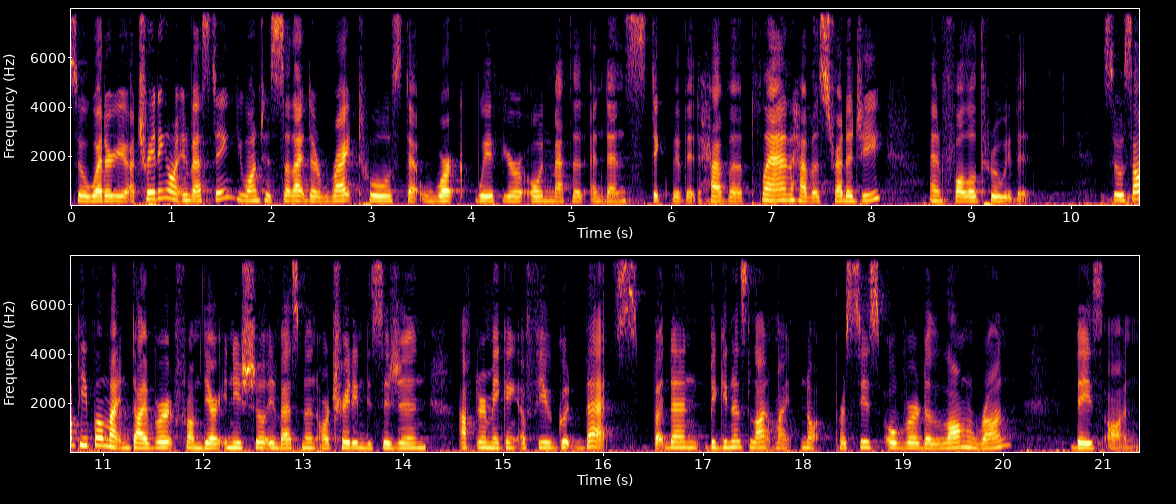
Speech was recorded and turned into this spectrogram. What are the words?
So, whether you are trading or investing, you want to select the right tools that work with your own method and then stick with it. Have a plan, have a strategy, and follow through with it. So, some people might divert from their initial investment or trading decision after making a few good bets, but then beginner's luck might not persist over the long run based on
